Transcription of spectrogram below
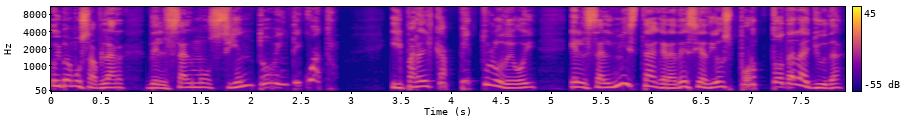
hoy vamos a hablar del Salmo 124. Y para el capítulo de hoy, el salmista agradece a Dios por toda la ayuda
